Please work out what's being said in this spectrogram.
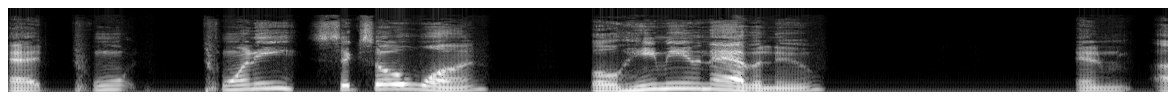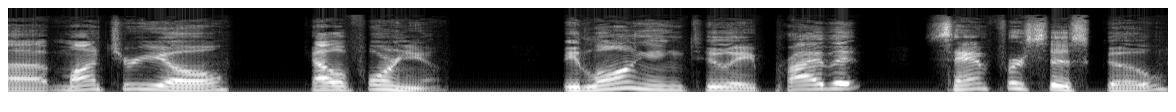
at 2601 Bohemian Avenue in uh, Monte Rio, California, belonging to a private San Francisco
